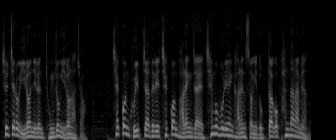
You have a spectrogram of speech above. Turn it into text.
실제로 이런 일은 종종 일어나죠. 채권 구입자들이 채권 발행자의 채무 불이행 가능성이 높다고 판단하면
